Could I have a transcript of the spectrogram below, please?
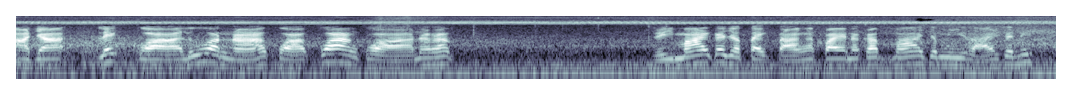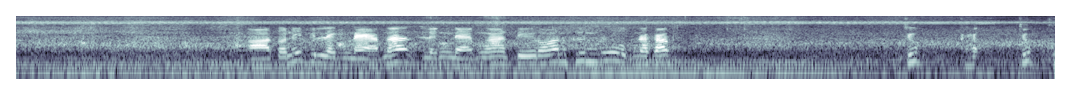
อาจจะเล็กกว่าหรือว่าหนากว่ากว้างกว่านะครับสีไม้ก็จะแตกต่างกันไปนะครับ ไม้จะมีหลายชนิดอ่าตัวนี้เป็นเหล็กแหนบนะเหล็กแหนบงานตีร้อนขึ้นรูปนะครับชุบชุบค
